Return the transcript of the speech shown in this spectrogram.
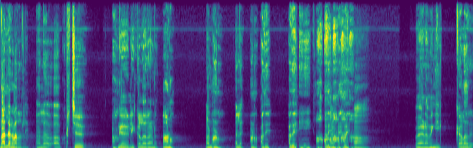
നല്ല കളറല്ലേ അല്ല ആ, കുറച്ച് ഗേളി കളറാണ്. ആണോ? ആണോ? അല്ലേ? ആണോ? അതെ. അതെ. അതെ അതെ. ആ. വേണമെങ്കിൽ കളർ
